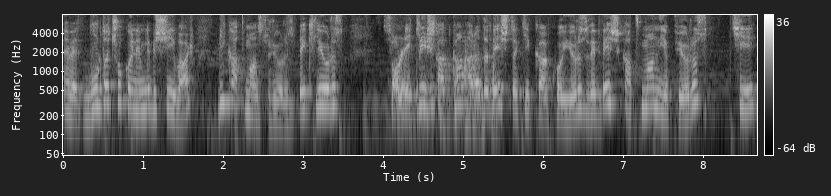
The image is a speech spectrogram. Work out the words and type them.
Evet burada çok önemli bir şey var. Bir katman sürüyoruz, bekliyoruz. Sonra ikinci Beş katman, arada beş dakika koyuyoruz ve beş katman yapıyoruz ki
